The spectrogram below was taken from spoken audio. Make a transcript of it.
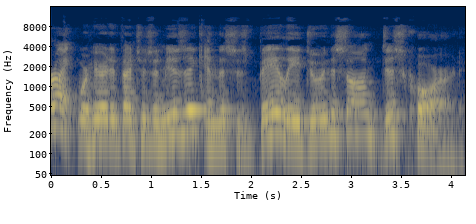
right, we're here at Adventures in Music, and this is Bailey doing the song Discord.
